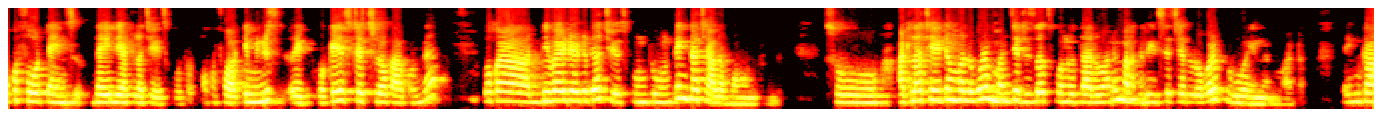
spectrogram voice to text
ఒక ఫోర్ టైమ్స్ డైలీ అట్లా చేసుకుంటాం. ఒక ఫార్టీ మినిట్స్ ఒకే స్ట్రెచ్లో కాకుండా ఒక డివైడెడ్గా చేసుకుంటూ ఉంటే ఇంకా చాలా బాగుంటుంది. సో అట్లా చేయటం వల్ల కూడా మంచి రిజల్ట్స్ పొందుతారు అని మనకు రీసెర్చర్లో కూడా ప్రూవ్ అయింది అనమాట ఇంకా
